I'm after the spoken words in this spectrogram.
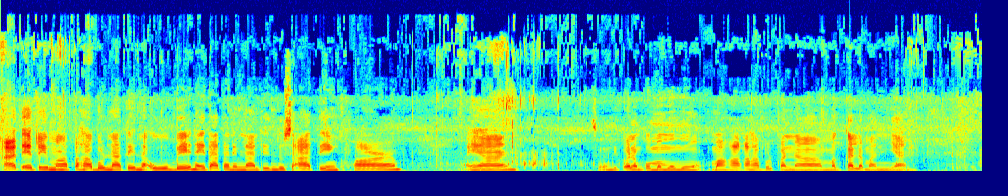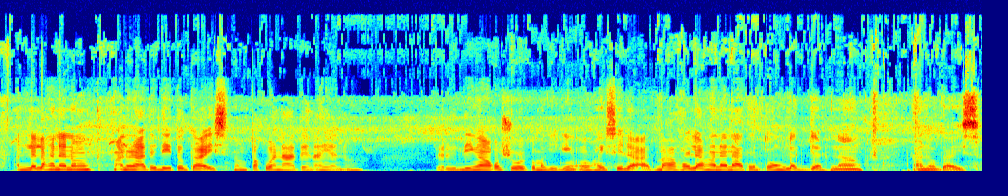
At ito yung mga pahabol natin na ube na itatanim natin doon sa ating farm. Ayan. So, hindi ko alam kung mamumung makakahabol pa na magkalaman yan. Ang lalaki na nung ano natin dito guys, ng pakwan natin. Ayan oh. Pero hindi nga ako sure kung magiging okay sila at baka kailangan na natin tong lagyan ng ano guys,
